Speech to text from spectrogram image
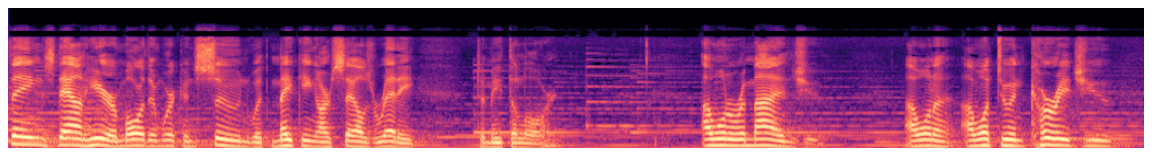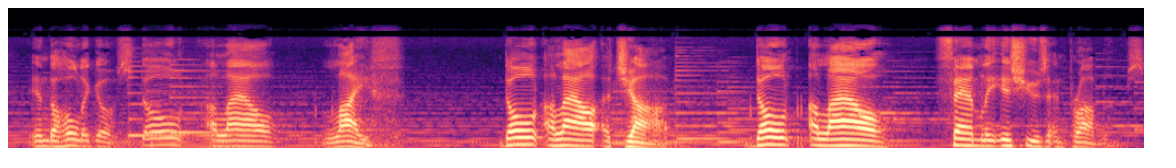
things down here more than we're consumed with making ourselves ready to meet the Lord. I want to remind you, I want to, I want to encourage you in the Holy Ghost. Don't allow life don't allow a job. Don't allow family issues and problems.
